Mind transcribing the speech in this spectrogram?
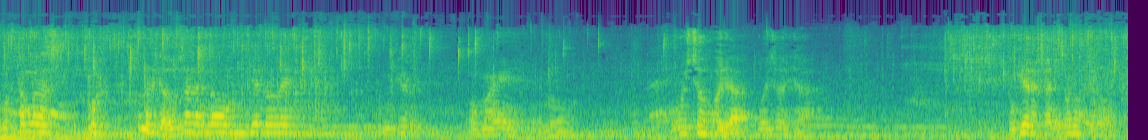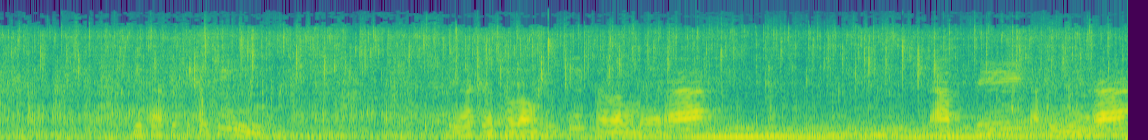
Wah, mas. Wah, mas nggak usah, no. Mikir oleh. Mikir. Oh, main. No. Wah, iso ya? Wah, iso ya. Mikir akan itu, no. Kita cuci-cuci. Ini ada bawang putih, bawang merah, cabai, cabai merah.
